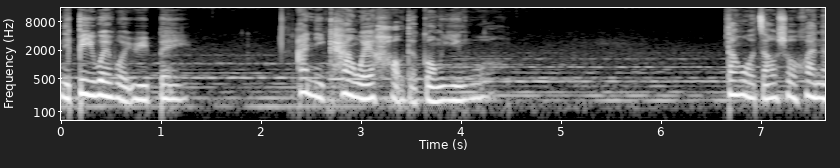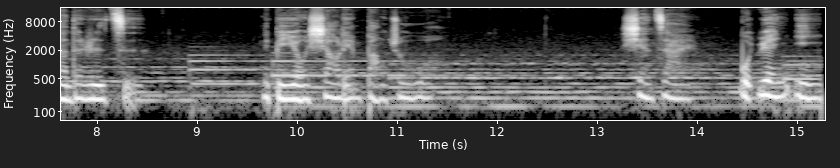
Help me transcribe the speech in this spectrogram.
你必为我预备，按你看为好的供应我。当我遭受患难的日子，你必用笑脸帮助我。现在，我愿意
